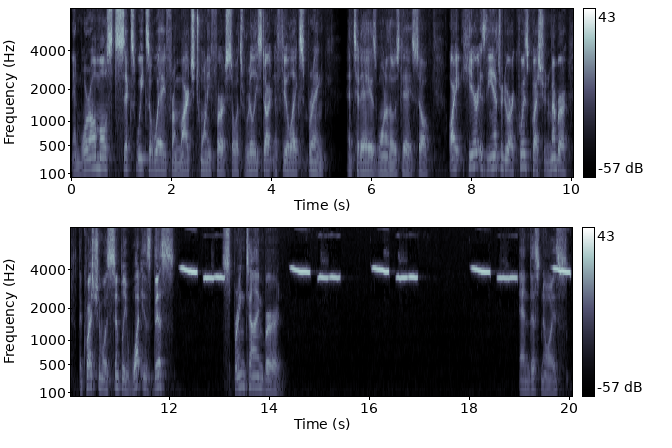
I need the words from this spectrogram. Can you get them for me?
And we're almost six weeks away from March 21st. So it's really starting to feel like spring. And today is one of those days. So, all right, here is the answer to our quiz question. Remember, the question was simply what is this springtime bird? And this noise.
